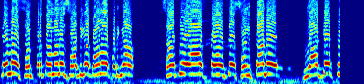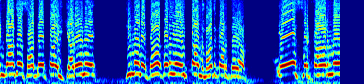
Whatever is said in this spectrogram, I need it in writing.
ਇਹਨਾਂ ਸੰਪਰਦਾਵਾਂ ਨੇ ਸਾਡੀਆਂ ਬਾਹਾਂ ਪੜੀਆਂ ਸਾਡੇ ਆਸ-ਪਾਸ ਦੇ ਸੰਗਤਾਂ ਨੇ, ਲਾਗੇ ਪਿੰਡਾਂ ਦੇ ਸਾਡੇ ਭਾਈਚਾਰੇ ਨੇ, ਜਿਨ੍ਹਾਂ ਨੇ ਬਾਹ ਫੜੀ ਅਸੀਂ ਧੰਨਵਾਦ ਕਰਦੇ ਹਾਂ। ਇਹ ਸਰਕਾਰ ਨੇ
